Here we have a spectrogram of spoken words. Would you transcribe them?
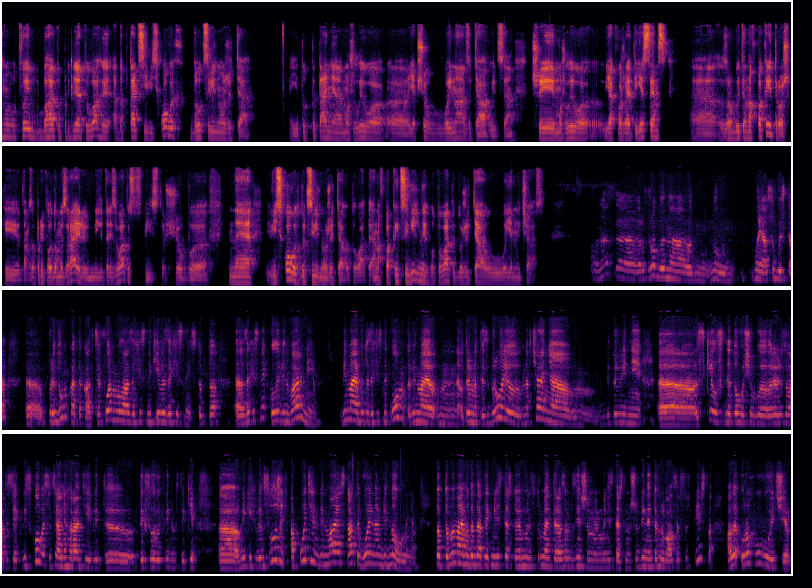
Ну, от ви багато приділяєте уваги адаптації військових до цивільного життя. І тут питання, можливо, е, якщо війна затягується, чи можливо, як вважаєте, є сенс е, зробити навпаки трошки, там, за прикладом Ізраїлю, мілітаризувати суспільство, щоб е, не військових до цивільного життя готувати, а навпаки, цивільних готувати до життя у воєнний час? У нас е, розроблена ну, моя особиста е, придумка така: це формула захисників і захисниць. Тобто, е, захисник, коли він в армії, він має бути захисником, він має отримати зброю, навчання, відповідні skills для того, щоб реалізуватися як військовий, соціальні гарантії від тих силових відомств, які, в яких він служить, а потім він має стати воїном відновлення. Тобто ми маємо додати як міністерство йому інструменти разом з іншими міністерствами, щоб він інтегрувався в суспільство, але ураховуючи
